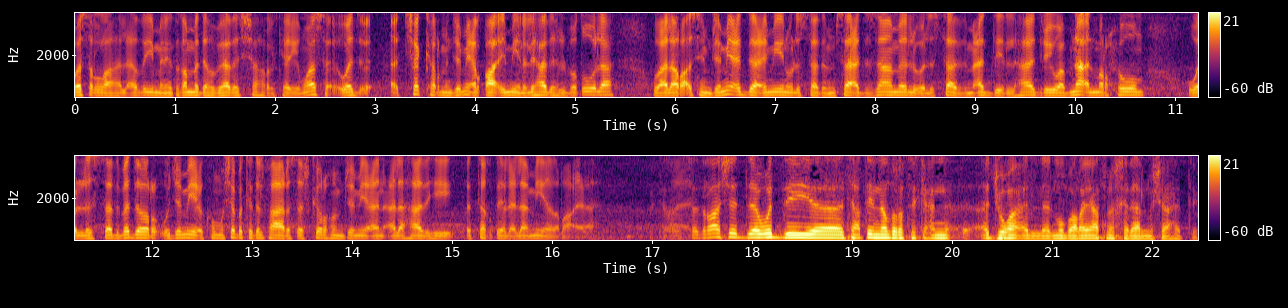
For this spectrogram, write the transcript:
وأسأل الله العظيم أن يتغمده بهذا الشهر الكريم واتشكر من جميع القائمين لهذه البطولة وعلى رأسهم جميع الداعمين والأستاذ مساعد الزامل والأستاذ معدي الهاجري وأبناء المرحوم والأستاذ بدر وجميعكم وشبكة الفارس أشكرهم جميعا على هذه التغطية الإعلامية الرائعة. أستاذ راشد ودي آه، تعطيني نظرتك عن أجواء المباريات من خلال مشاهدتك.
